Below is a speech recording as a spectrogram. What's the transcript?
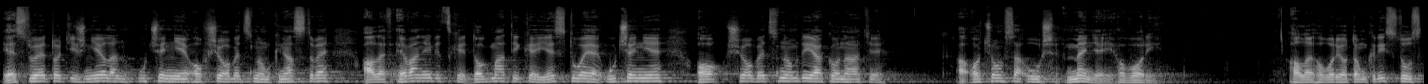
Jestuje totiž nielen učenie o všeobecnom kňastve, ale v evangelickej dogmatike jestuje učenie o všeobecnom diakonáte. A o čom sa už menej hovorí ale hovorí o tom Kristus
